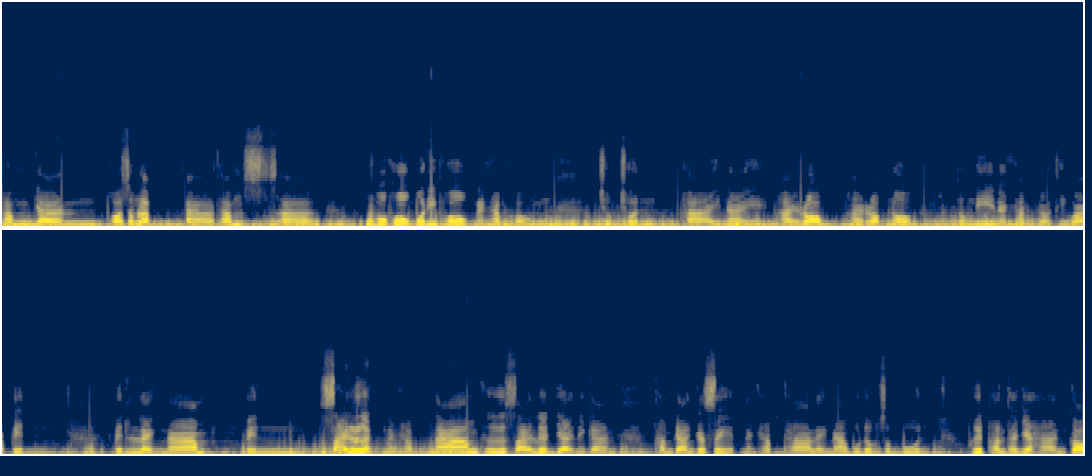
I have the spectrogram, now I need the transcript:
ทำการพอสำหรับทำอุปโภคบริโภคนะครับของชุมชนภายในภายรอบภายรอบนอกตรงนี้นะครับ ก็ถือว่าเป็น เป็นแหล่งน้ำเป็นสายเลือดนะครับ น้ำคือสายเลือดใหญ่ในการทำการเกษตรนะครับ ถ้าแหล่งน้ำอุดมสมบูรณ์ พืชพันธุ์ธัญญาหารก็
